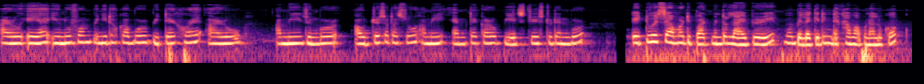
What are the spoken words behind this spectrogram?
আৰু এয়া ইউনিফৰ্ম পিন্ধি থকাবোৰ বি টেক হয় আৰু আমি যোনবোৰ আউটড্ৰেছত আছোঁ আমি এম টেক আৰু পি এইচ ডিৰ ষ্টুডেণ্টবোৰ এইটো হৈছে আমাৰ ডিপাৰ্টমেণ্টৰ লাইব্ৰেৰী মই বেলেগ এদিন দেখাম আপোনালোকক।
